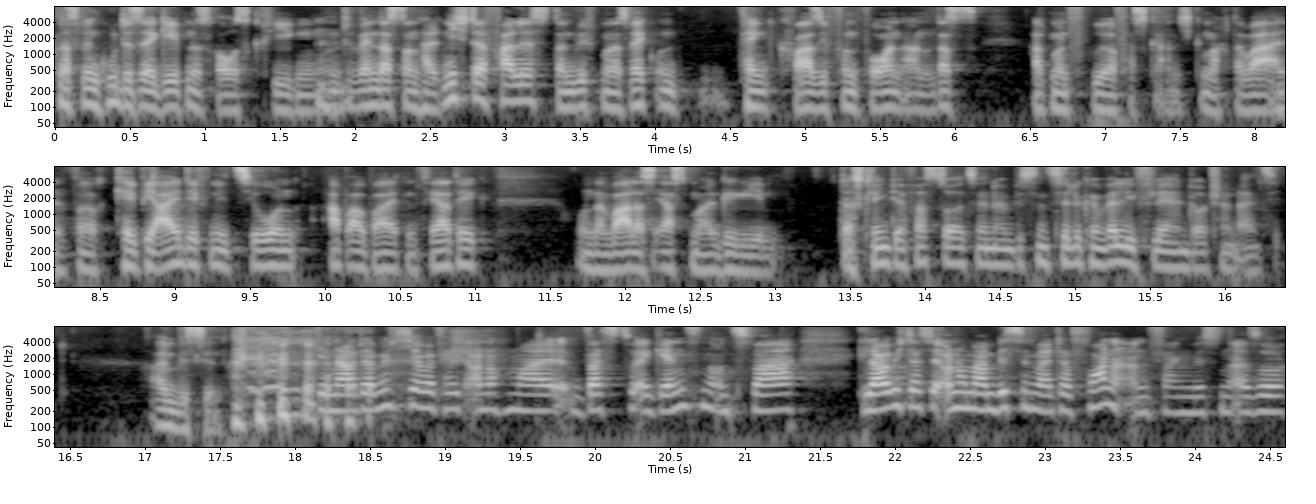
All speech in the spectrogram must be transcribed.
dass wir ein gutes Ergebnis rauskriegen. Mhm. Und wenn das dann halt nicht der Fall ist, dann wirft man das weg und fängt quasi von vorn an. Und das hat man früher fast gar nicht gemacht. Da war einfach KPI-Definition, abarbeiten, fertig. Und dann war das erstmal gegeben. Das klingt ja fast so, als wenn ein bisschen Silicon Valley Flair in Deutschland einzieht. Ein bisschen. genau, da möchte ich aber vielleicht auch noch mal was zu ergänzen. Und zwar glaube ich, dass wir auch noch mal ein bisschen weiter vorne anfangen müssen. Also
